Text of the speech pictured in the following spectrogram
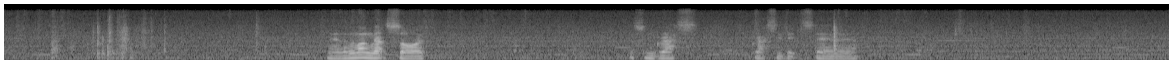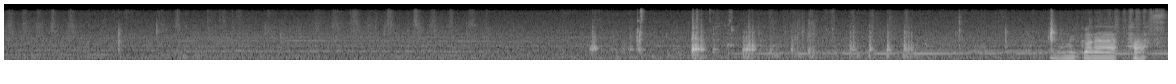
Yeah, then along that side there's some grass, grassy bits down there. And then we've got our path.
